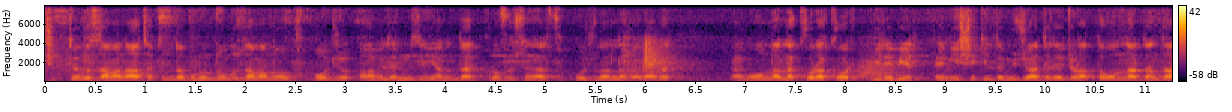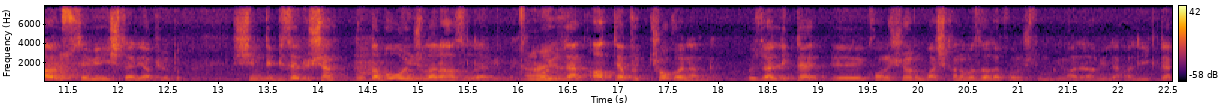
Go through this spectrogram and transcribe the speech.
çıktığımız zaman A takımda bulunduğumuz zaman o futbolcu abilerimizin yanında profesyonel futbolcularla beraber yani onlarla korakor birebir en iyi şekilde mücadele ediyor. Hatta onlardan daha üst seviye işler yapıyorduk. Şimdi bize düşen burada bu oyuncuları hazırlayabilmek. O Aynen. yüzden altyapı çok önemli. Özellikle e, konuşuyorum, başkanımızla da konuştum bugün Ali abiyle, Ali İlk'le.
